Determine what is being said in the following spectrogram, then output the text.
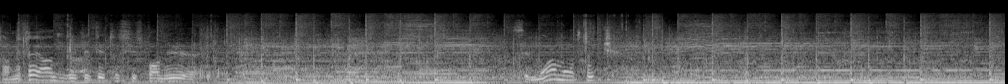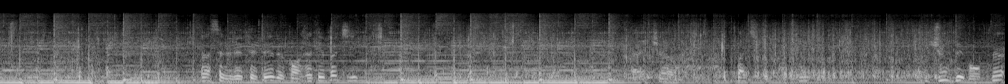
J'en ai fait hein, du VTT tout suspendu. C'est moins mon truc. Ça c'est le VTT de quand j'étais petit. Ouais. euh, pas de. Juste des bons pneus.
